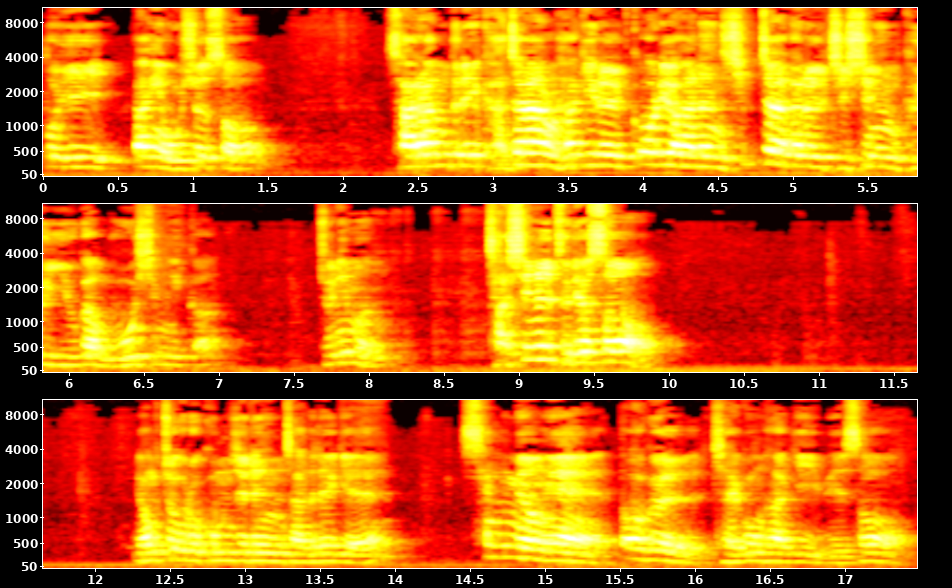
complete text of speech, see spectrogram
또 이 땅에 오셔서 사람들이 가장 하기를 꺼려하는 십자가를 지시는 그 이유가 무엇입니까? 주님은 자신을 들여서 영적으로 굶주린 자들에게 생명의 떡을 제공하기 위해서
